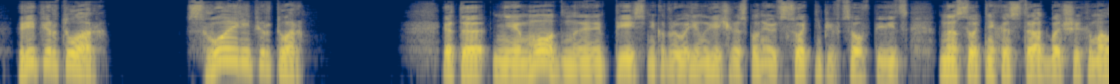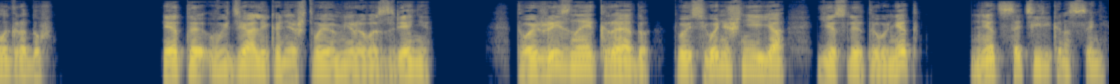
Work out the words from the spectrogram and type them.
— репертуар. Свой репертуар. Это не модная песня, которую в один вечер исполняют сотни певцов-певиц на сотнях эстрад больших и малых городов. Это в идеале, конечно, твое мировоззрение, твое жизненное кредо, твое сегодняшнее «я». Если этого нет, нет сатирика на сцене.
